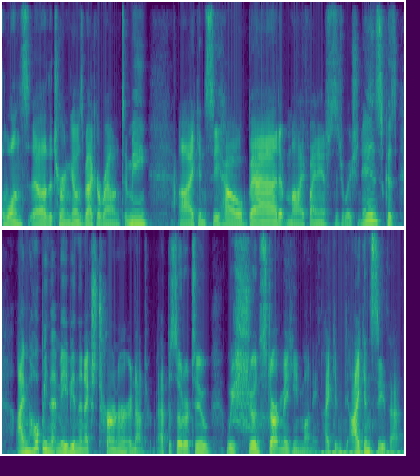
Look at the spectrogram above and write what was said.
once uh, the turn comes back around to me. I can see how bad my financial situation is because I'm hoping that maybe in the next turn or not episode or two we should start making money. I can I can see that.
